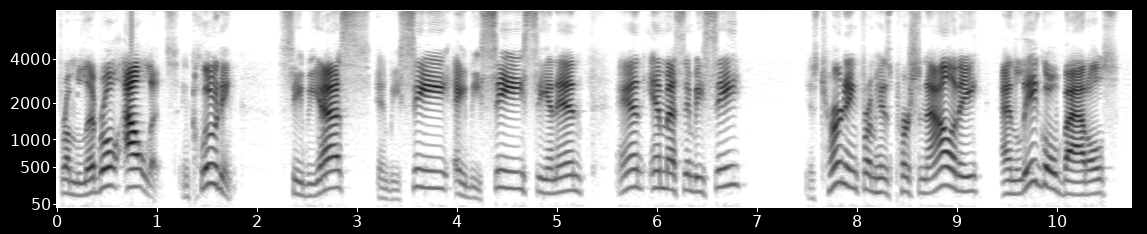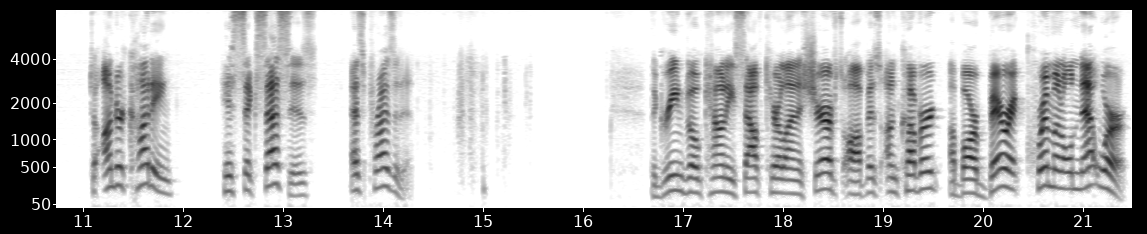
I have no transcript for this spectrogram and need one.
from liberal outlets, including CBS, NBC, ABC, CNN, and MSNBC, is turning from his personality and legal battles to undercutting his successes as president. The Greenville County, South Carolina Sheriff's Office uncovered a barbaric criminal network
